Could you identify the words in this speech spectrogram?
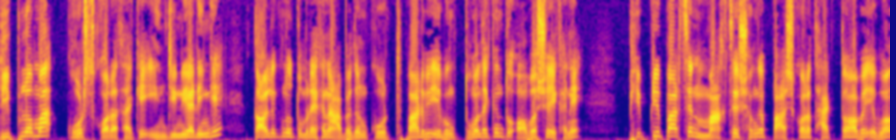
ডিপ্লোমা কোর্স করা থাকে ইঞ্জিনিয়ারিংয়ে, তাহলে কিন্তু তোমরা এখানে আবেদন করতে পারবে এবং তোমাদের কিন্তু অবশ্যই এখানে ফিফটি পার্সেন্ট মার্কসের সঙ্গে পাস করা থাকতে হবে এবং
